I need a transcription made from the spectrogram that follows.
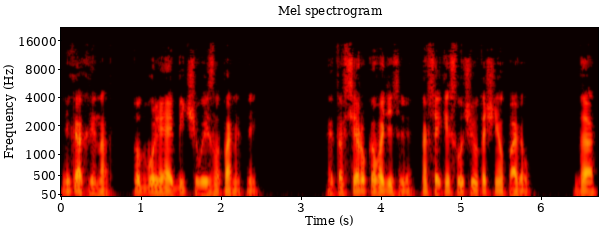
Не как Ренат, тот более обидчивый и злопамятный. «Это все руководители?» — на всякий случай уточнил Павел. «Да,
